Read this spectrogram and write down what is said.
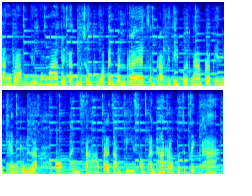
นางรำเยอะมากๆเลยค่ะคุณผู้ชมถือว่าเป็นวันแรกสำหรับพิธีเปิดงานประเพณีแข่งเรือ ออกพรรษาประจำปี 2567 ค่ะ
